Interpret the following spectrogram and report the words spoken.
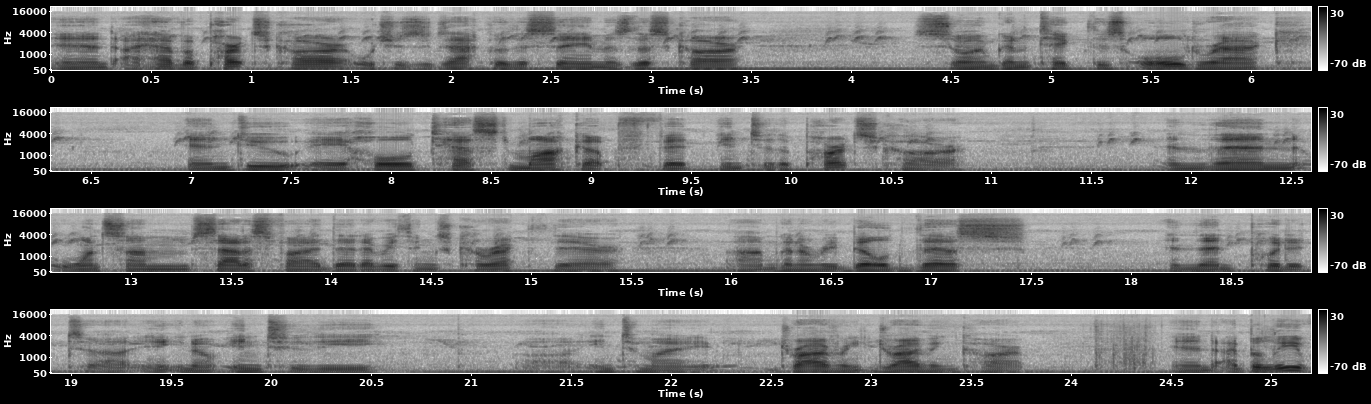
and I have a parts car which is exactly the same as this car. So I'm going to take this old rack and do a whole test mock-up fit into the parts car. And then once I'm satisfied that everything's correct there, I'm going to rebuild this and then put it, uh, you know, into the uh, into my driving driving car. And I believe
